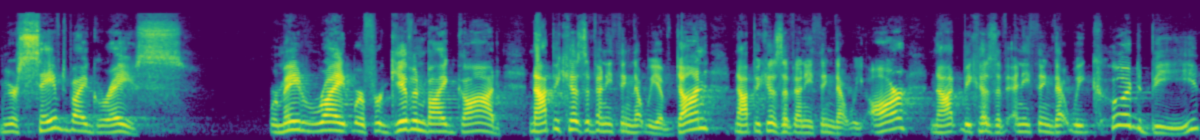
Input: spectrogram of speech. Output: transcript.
We are saved by grace. We're made right. We're forgiven by God, not because of anything that we have done, not because of anything that we are, not because of anything that we could be,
